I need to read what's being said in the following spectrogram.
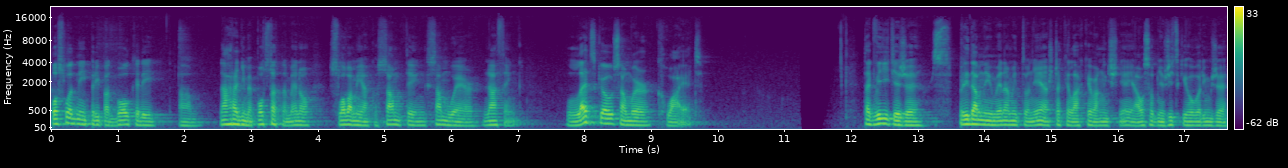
posledný prípad bol, kedy um, nahradíme podstatné meno slovami ako something, somewhere, nothing. Let's go somewhere quiet. Tak vidíte, že s prídavnými menami to nie je až také ľahké v angličtine. Ja osobne vždy hovorím, že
